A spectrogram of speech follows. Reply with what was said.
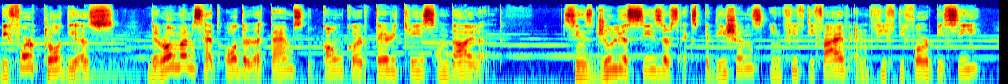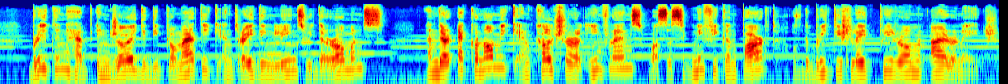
Before Claudius, the Romans had other attempts to conquer territories on the island. Since Julius Caesar's expeditions in 55 and 54 BC, Britain had enjoyed diplomatic and trading links with the Romans, and their economic and cultural influence was a significant part of the British late pre-Roman Iron Age,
